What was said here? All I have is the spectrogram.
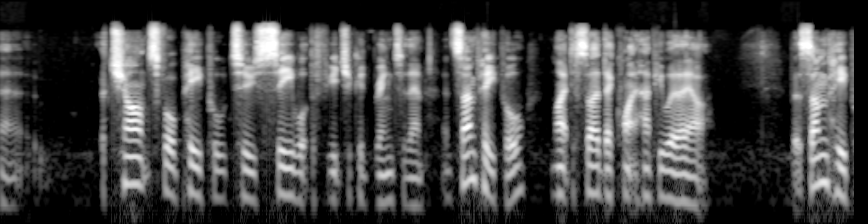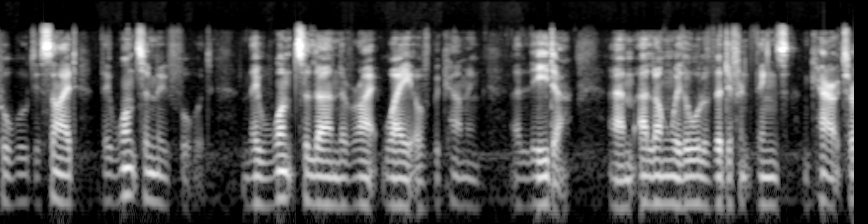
uh, a chance for people to see what the future could bring to them. And some people might decide they're quite happy where they are. But some people will decide they want to move forward and they want to learn the right way of becoming a leader, um, along with all of the different things and character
